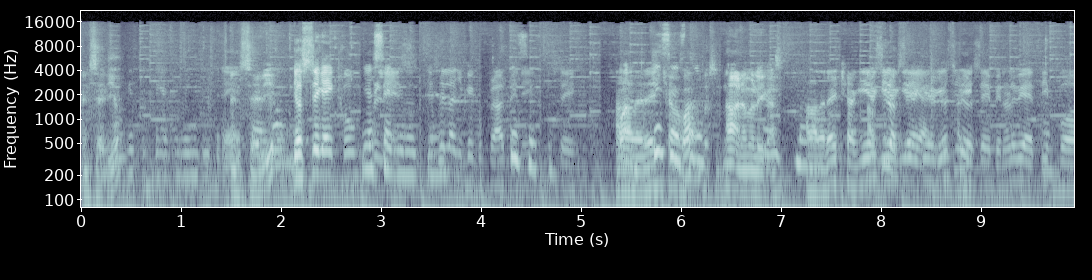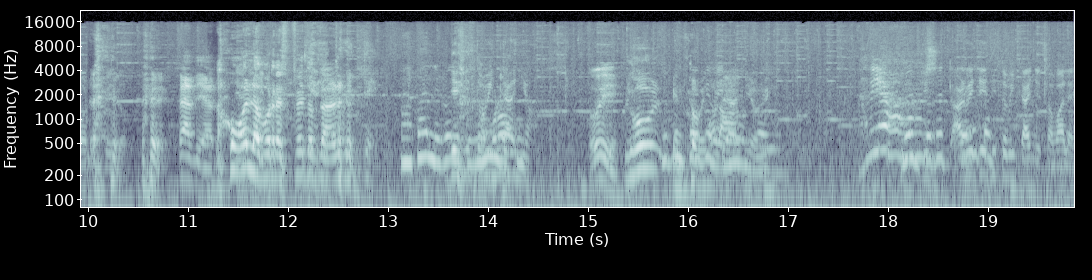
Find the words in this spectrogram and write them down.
¿En serio? Sé que tú tienes 23. ¿En serio? Yo sé que cumples. Yo sé que no Yo sé tienes. el año que sé. A la ¿Qué es derecha? ¿Cuántos? No, no me lo digas. a la derecha, aquí, Yo aquí, sí lo aquí, sé, aquí, yo sí lo sé, pero no le voy a decir por respeto. Gracias. Hola, por respeto, plan. Ah, vale, vale. 120 años. Uy. ¡LOL! Yo pensaba que 120 era años, Adiós. Alvin tiene torretas. 120 años, chavales.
